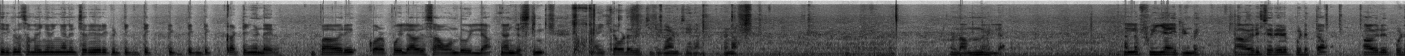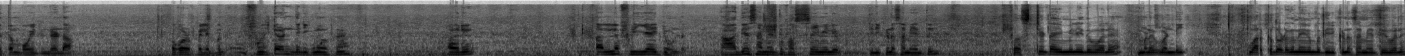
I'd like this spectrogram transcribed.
തിരിക്കുന്ന സമയത്ത് ഇങ്ങനെ ഇങ്ങനെ ചെറിയൊരു tick tick tick tick tick cutting ഉണ്ടായിരുന്നു. ഇപ്പോൾ ആ ഒരു കുഴപ്പമില്ല ആ ഒരു സൗണ്ടും ഇല്ല. ഞാൻ ജസ്റ്റ് മൈക്ക് അവിടെ വെച്ചിട്ട് കാണിച്ചു തരാം കണ്ടോ കണ്ട ഒന്നുമില്ല. നല്ല ഫ്രീ ആയിട്ടുണ്ട്. ആ ഒരു ചെറിയൊരു പിടുത്തം ആ ഒരു പിടുത്തം പോയിട്ടുണ്ട് കേട്ടോ അപ്പോൾ കുഴപ്പമില്ല. ഇപ്പം ഫുൾ ടേൺ തിരിക്കുമ്പോൾ ഒക്കെ അവർ നല്ല ഫ്രീ ആയിട്ടുമുണ്ട് ആദ്യ സമയത്ത് ഫസ്റ്റ് ടൈമിൽ തിരിക്കുന്ന സമയത്ത് ഫസ്റ്റ് ടൈമിൽ ഇതുപോലെ നമ്മൾ വണ്ടി വർക്ക് തുടങ്ങുന്നതിന് മുമ്പ് തിരിക്കുന്ന സമയത്ത് ഇതുപോലെ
